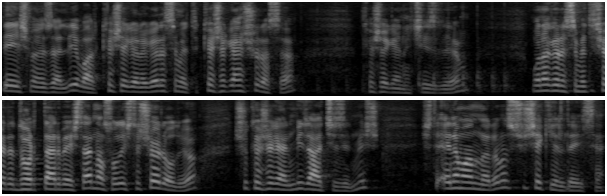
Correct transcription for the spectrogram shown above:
değişme özelliği var. Köşegene göre simetrik. Köşegen şurası. Köşegeni çizdim. Buna göre simetrik şöyle dörtler beşler nasıl oluyor? İşte şöyle oluyor. Şu köşegen bir daha çizilmiş. İşte elemanlarımız şu şekilde ise.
